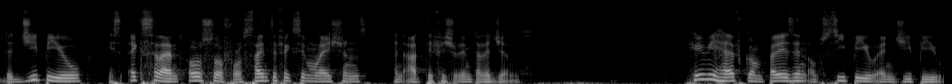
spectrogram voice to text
that GPU is excellent also for scientific simulations and artificial intelligence. Here we have comparison of CPU and GPU.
